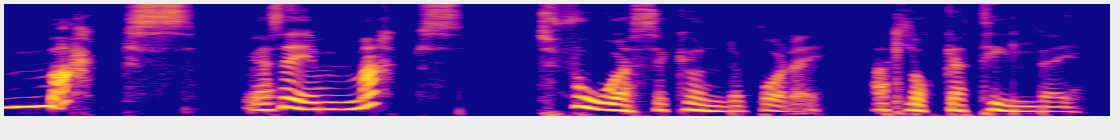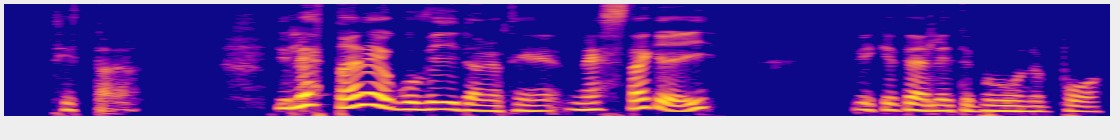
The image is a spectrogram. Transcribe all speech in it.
max, och jag säger max, två sekunder på dig att locka till dig tittaren. Ju lättare det är att gå vidare till nästa grej, vilket är lite beroende på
